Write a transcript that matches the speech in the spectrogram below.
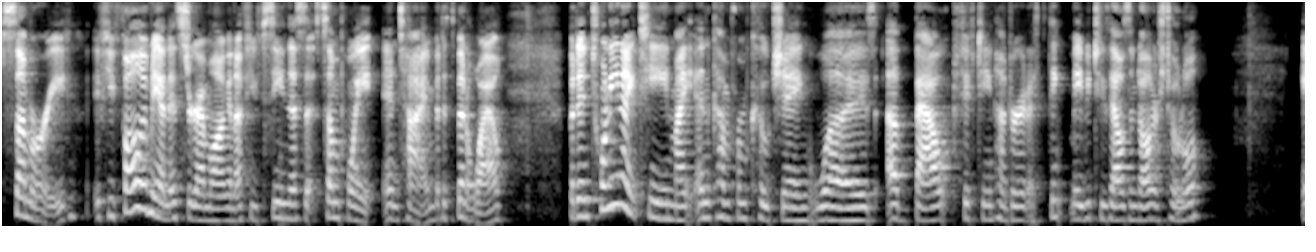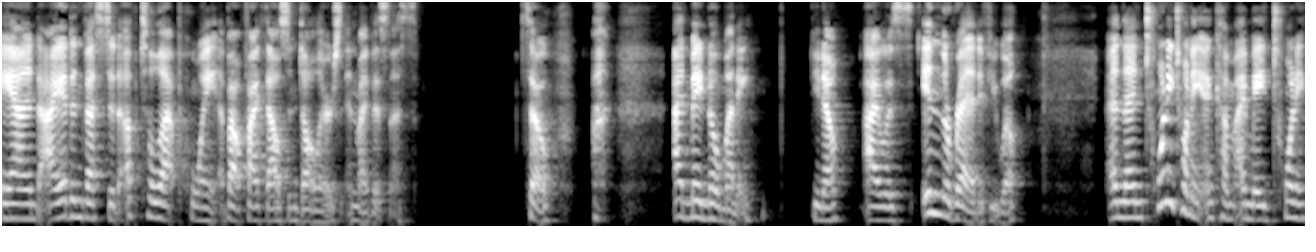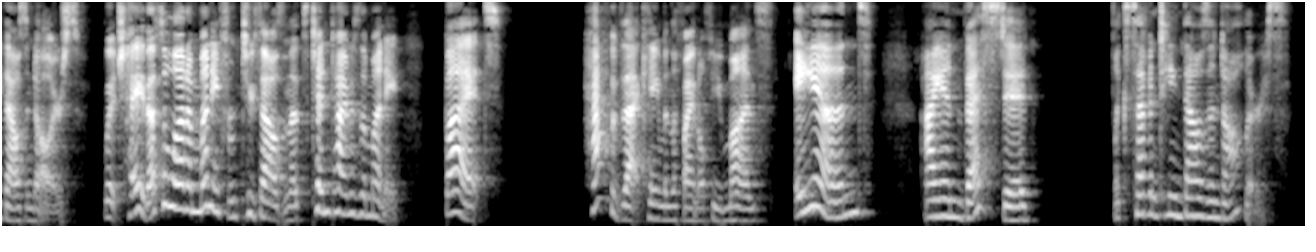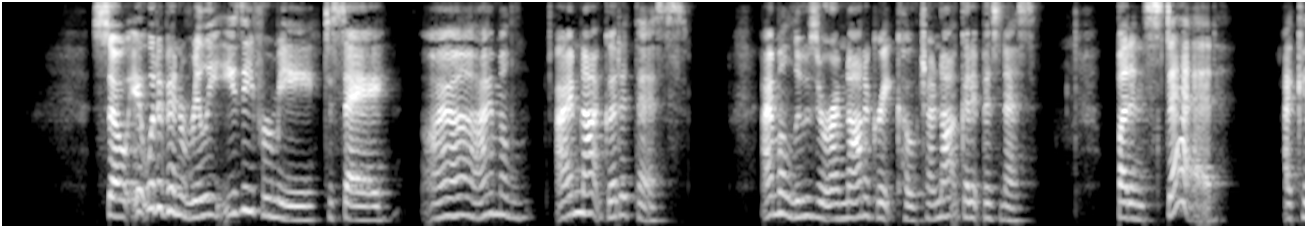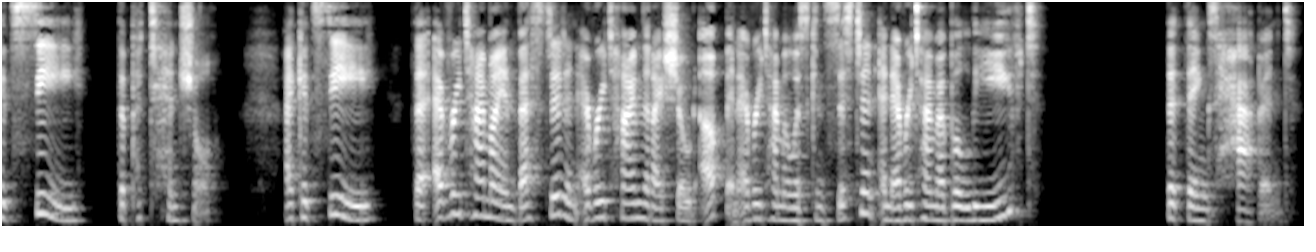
summary. If you followed me on Instagram long enough, you've seen this at some point in time, but it's been a while. But in 2019, my income from coaching was about 1,500, I think maybe $2,000 total. And I had invested up till that point about $5,000 in my business. So I'd made no money. You know, I was in the red, if you will. And then 2020 income, I made $20,000 which hey, that's a lot of money from 2000. That's 10 times the money. But half of that came in the final few months and I invested like $17,000. So it would have been really easy for me to say, uh, I'm a I'm not good at this. I'm a loser. I'm not a great coach. I'm not good at business. But instead, I could see the potential. I could see that every time I invested and every time that I showed up and every time I was consistent and every time I believed that things happened.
